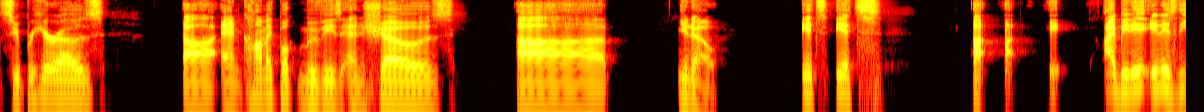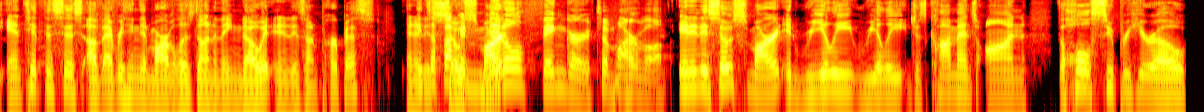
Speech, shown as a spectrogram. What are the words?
superheroes uh, and comic book movies and shows. Uh, you know, it's it's. Uh, uh I mean, it, it is the antithesis of everything that Marvel has done, and they know it, and it is on purpose. And it's it a fucking so smart. middle finger to Marvel, and it is so smart. It really, really just comments on the whole superhero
